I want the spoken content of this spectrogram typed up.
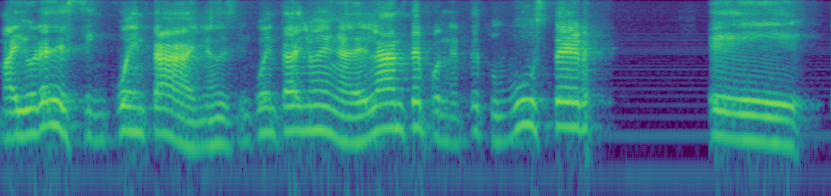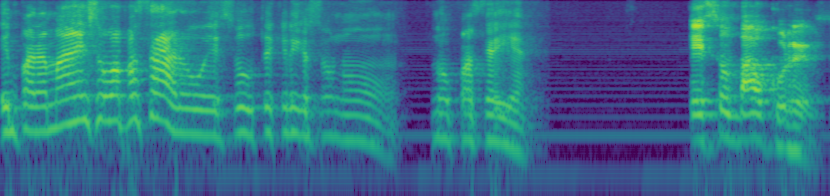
mayores de 50 años, de 50 años en adelante, ponerte tu booster. Eh, ¿En Panamá eso va a pasar o eso usted cree que eso no, no pase allá? Eso va a ocurrir.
